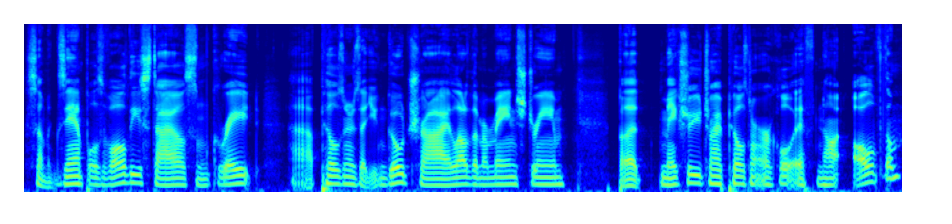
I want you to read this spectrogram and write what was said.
some examples of all these styles, some great uh, Pilsners that you can go try. A lot of them are mainstream, but make sure you try Pilsner Urquell, if not all of them.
